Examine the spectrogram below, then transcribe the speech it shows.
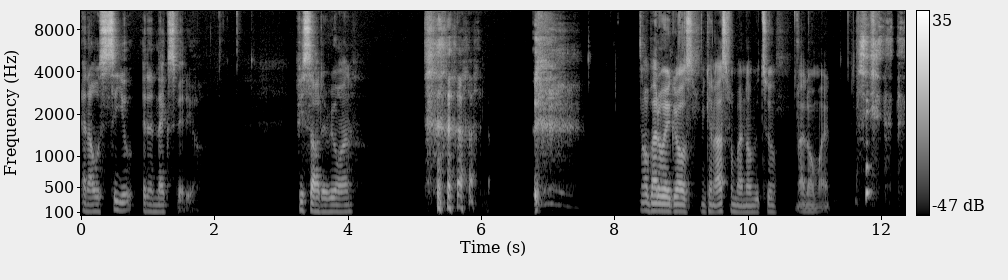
and I will see you in the next video. Peace out, everyone. Oh, by the way, girls, you can ask for my number too. I don't mind.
